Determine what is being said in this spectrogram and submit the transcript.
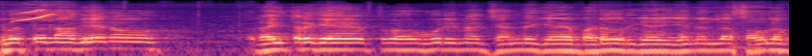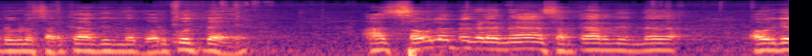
ಇವತ್ತು ನಾವೇನು ರೈತರಿಗೆ ಅಥವಾ ಊರಿನ ಜನರಿಗೆ, ಬಡವರಿಗೆ ಏನೆಲ್ಲ ಸೌಲಭ್ಯಗಳು ಸರ್ಕಾರದಿಂದ ದೊರಕುತ್ತೆ, ಆ ಸೌಲಭ್ಯಗಳನ್ನ ಸರ್ಕಾರದಿಂದ ಅವ್ರಿಗೆ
